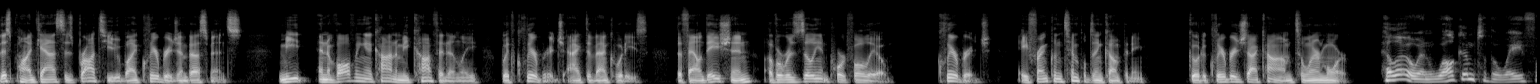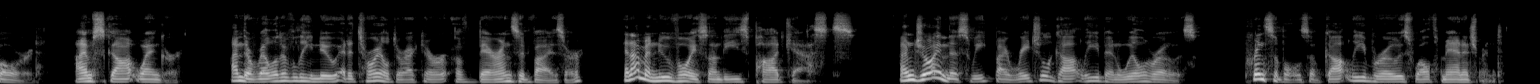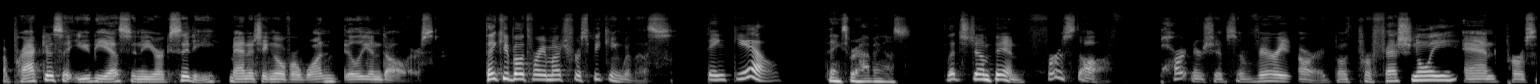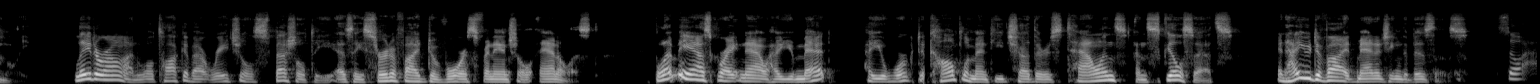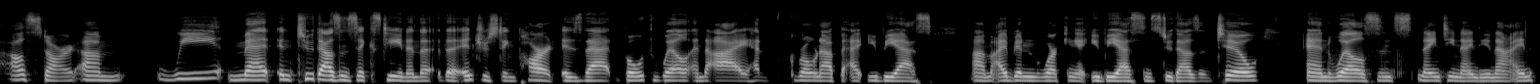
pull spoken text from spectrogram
This podcast is brought to you by ClearBridge Investments. Meet an evolving economy confidently with ClearBridge Active Equities, the foundation of a resilient portfolio. ClearBridge, a Franklin Templeton company. Go to clearbridge.com to learn more. Hello, and welcome to The Way Forward. I'm Scott Wenger. I'm the relatively new editorial director of Barron's Advisor, and I'm a new voice on these podcasts. I'm joined this week by Rachel Gottlieb and Will Rose principals of Gottlieb Rose Wealth Management, a practice at UBS in New York City managing over $1 billion. Thank you both very much for speaking with us. Thank you. Thanks for having us. Let's jump in. First off, partnerships are very hard, both professionally and personally. Later on, we'll talk about Rachel's specialty as a certified divorce financial analyst. But let me ask right now how you met how you work to complement each other's talents and skill sets, and how you divide managing the business. So I'll start. Um, we met in 2016, and the, the interesting part is that both Will and I had grown up at UBS. Um, I've been working at UBS since 2002, and Will since 1999.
